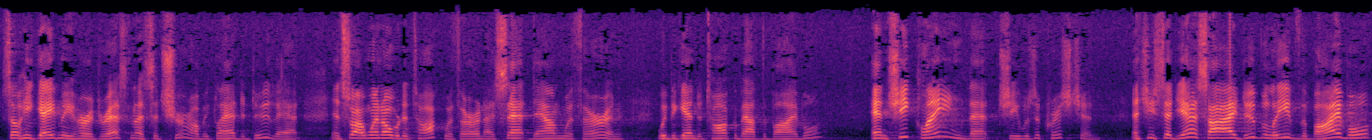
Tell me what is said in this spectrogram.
So he gave me her address, and I said, Sure, I'll be glad to do that. And so I went over to talk with her, and I sat down with her, and we began to talk about the Bible. And she claimed that she was a Christian. And she said, Yes, I do believe the Bible.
